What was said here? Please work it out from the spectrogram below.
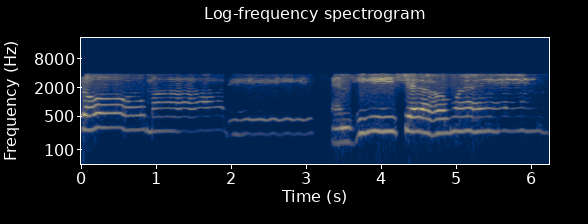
so mighty, and he shall reign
